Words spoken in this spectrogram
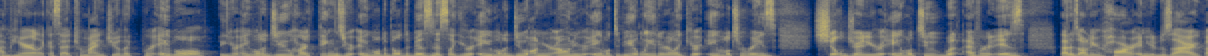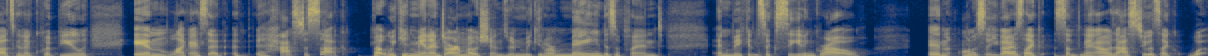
I'm here, like I said, to remind you, like, we're able. You're able to do hard things. You're able to build a business. Like, you're able to do on your own. You're able to be a leader. Like, you're able to raise children. You're able to, whatever it is that is on your heart and your desire, God's going to equip you. And like I said, it has to suck, but we can manage our emotions and we can remain disciplined and we can succeed and grow. And honestly, you guys, like, something I was asked to, it's like, what,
